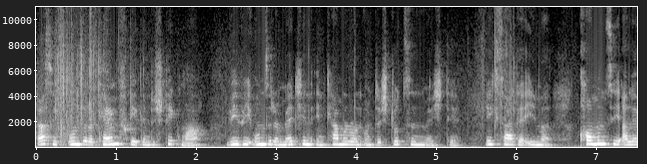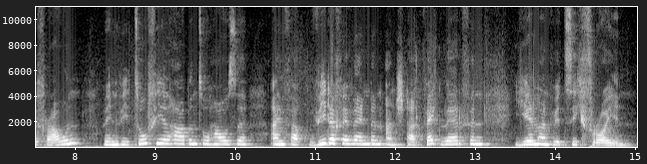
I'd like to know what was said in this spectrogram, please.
das ist unser Kampf gegen das Stigma, wie wir unsere Mädchen in Kamerun unterstützen möchten. Ich sage immer, kommen Sie alle Frauen, wenn wir zu viel haben zu Hause, einfach wiederverwenden, anstatt wegwerfen. Jemand wird sich freuen.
